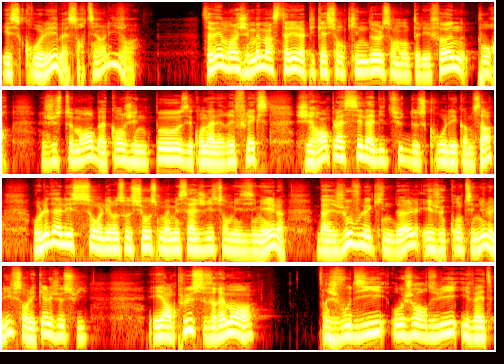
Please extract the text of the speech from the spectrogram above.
et scroller, bah, sortez un livre. Vous savez, moi j'ai même installé l'application Kindle sur mon téléphone pour justement, bah, quand j'ai une pause et qu'on a les réflexes, j'ai remplacé l'habitude de scroller comme ça. Au lieu d'aller sur les réseaux sociaux, sur ma messagerie, sur mes emails, bah, j'ouvre le Kindle et je continue le livre sur lequel je suis. Et en plus, vraiment, hein, je vous dis, aujourd'hui, il va être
